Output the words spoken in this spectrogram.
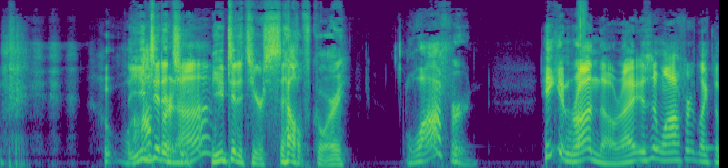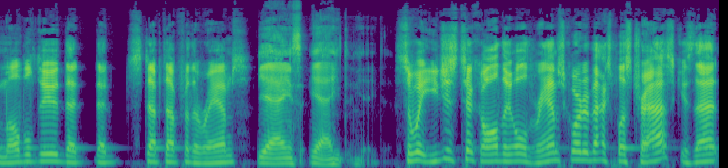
you did it. To, huh? You did it to yourself, Corey. Wolford. He can run though, right? Isn't Wolford like the mobile dude that that stepped up for the Rams? Yeah, he's, yeah. He, So wait, you just took all the old Rams quarterbacks plus Trask? Is that?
